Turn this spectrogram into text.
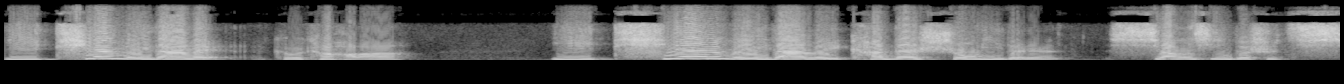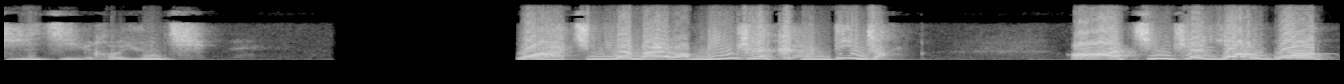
以天为单位，各位看好了啊！以天为单位看待收益的人，相信的是奇迹和运气。哇，今天买了，明天肯定涨啊！今天阳光，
